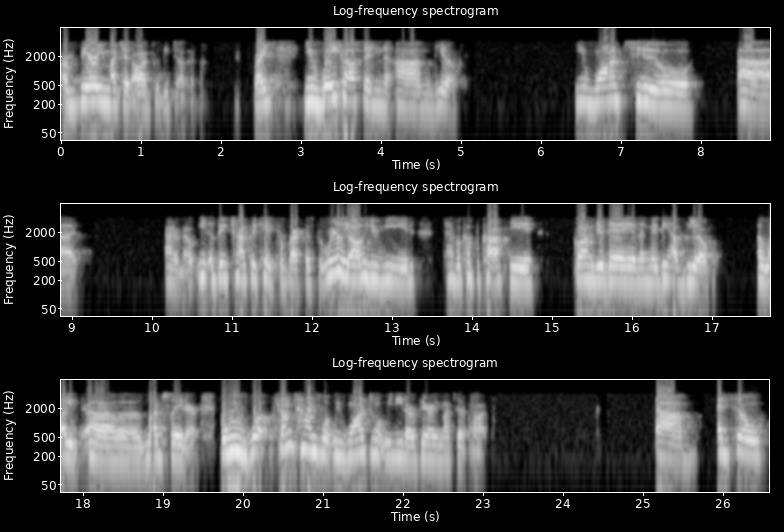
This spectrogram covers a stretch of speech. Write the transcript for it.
are very much at odds with each other, right? You wake up and, um, you know, you want to, uh, I don't know, eat a big chocolate cake for breakfast, but really all you need to have a cup of coffee, go on with your day, and then maybe have, you know, a light uh, lunch later. But we what, sometimes what we want and what we need are very much at odds. Um, and so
